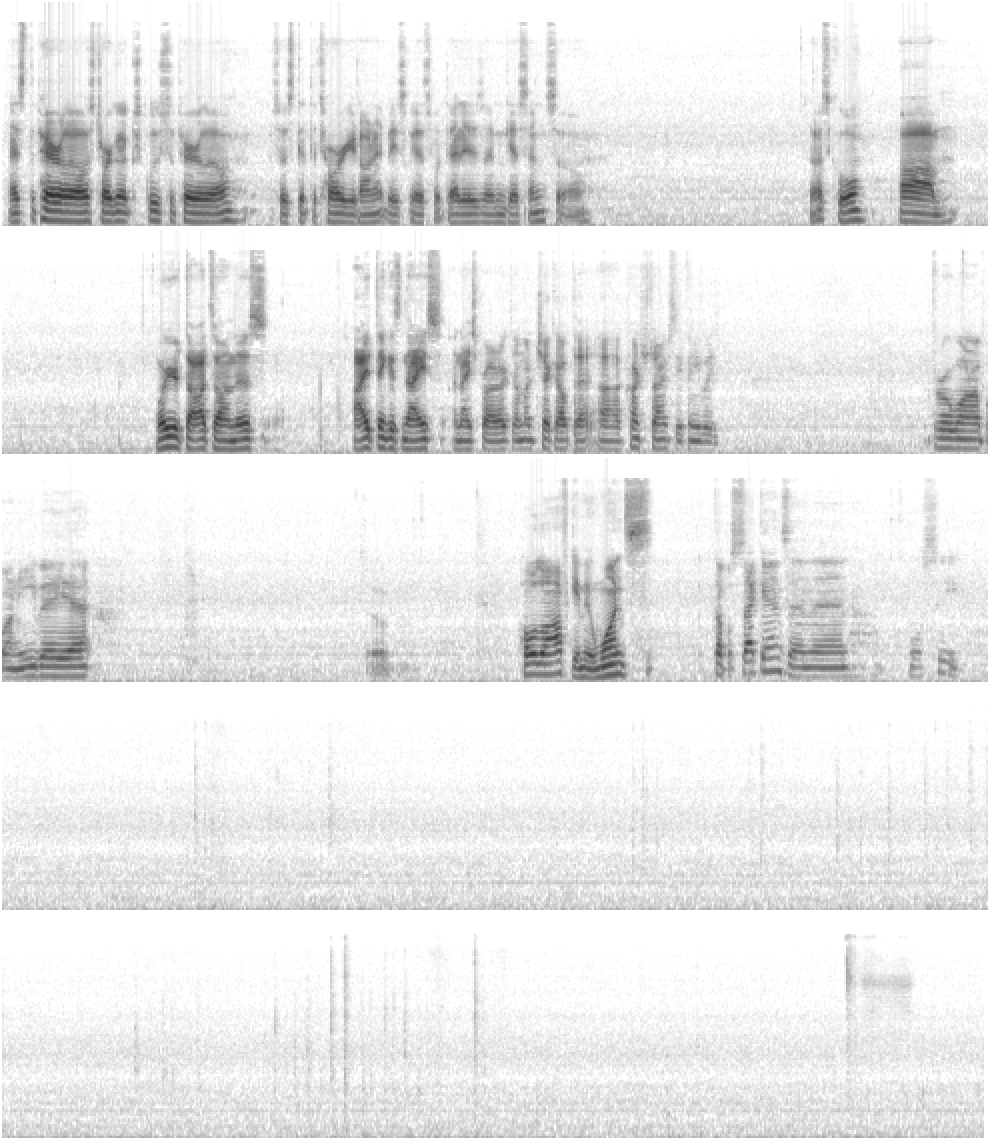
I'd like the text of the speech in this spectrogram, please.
That's the parallel, it's target exclusive parallel. So it's got the target on it. Basically, that's what that is, I'm guessing. So, so that's cool. Um, what are your thoughts on this? I think it's nice, a nice product. I'm gonna check out that uh, Crunch Time, see if anybody throw one up on eBay yet. So hold off, give me one couple seconds, and then we'll see.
